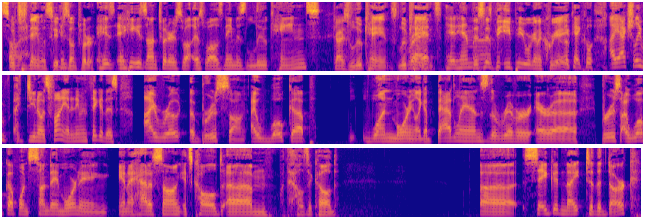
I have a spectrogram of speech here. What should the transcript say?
song, What's his name? Let's see if he's on Twitter. His he's on Twitter as well. As well, his name is Luke Haines. Guys, Luke Haines. Luke Right. Haines. Hit him, This is the EP we're going to create. Okay, cool. I actually, do you know? It's funny. I didn't even think of this. I wrote a Bruce song. I woke up one morning, like a Badlands, the River era Bruce. I woke up one Sunday morning and I had a song. It's called um, what the hell is it called? Uh, "Say Goodnight to the Dark."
